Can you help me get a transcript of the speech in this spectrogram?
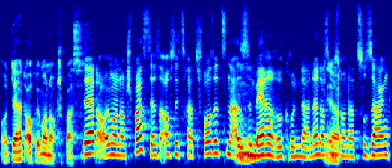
Und der hat auch immer noch Spaß. Der hat auch immer noch Spaß. Der ist Aufsichtsratsvorsitzender. Also mhm. es sind mehrere Gründer, ne? Das ja. muss man dazu sagen.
